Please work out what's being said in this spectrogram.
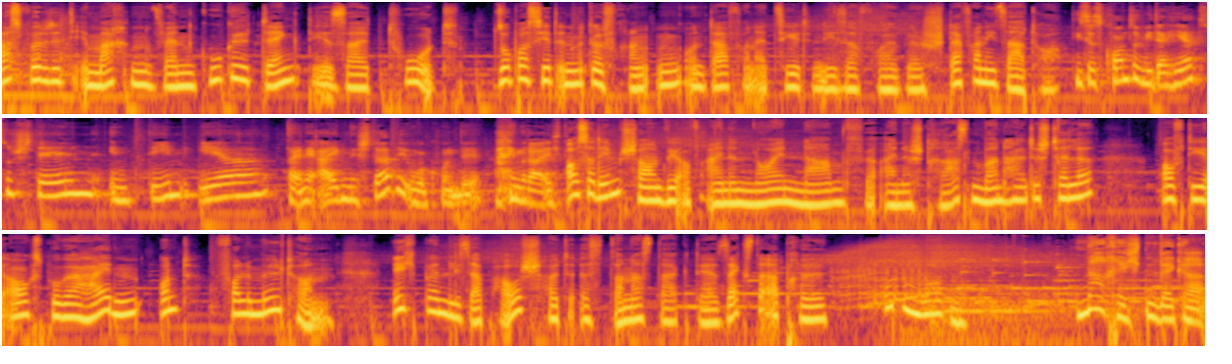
Was würdet ihr machen, wenn Google denkt, ihr seid tot? So passiert in Mittelfranken und davon erzählt in dieser Folge Stefanie Sator. Dieses Konto wiederherzustellen, indem er seine eigene Sterbeurkunde einreicht. Außerdem schauen wir auf einen neuen Namen für eine Straßenbahnhaltestelle, auf die Augsburger Heiden und volle Mülltonnen. Ich bin Lisa Pausch. Heute ist Donnerstag, der 6. April. Guten Morgen. Nachrichtenwecker,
